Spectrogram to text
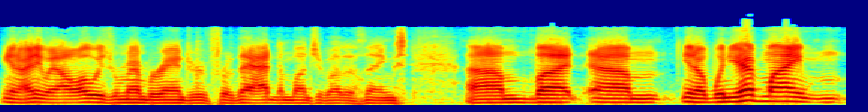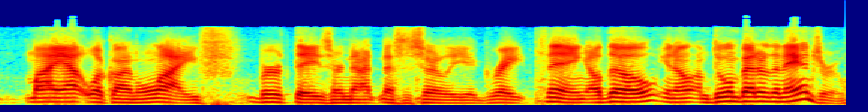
you know, anyway, I'll always remember Andrew for that and a bunch of other things. Um, but um, you know, when you have my my outlook on life, birthdays are not necessarily a great thing. Although, you know, I'm doing better than Andrew.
